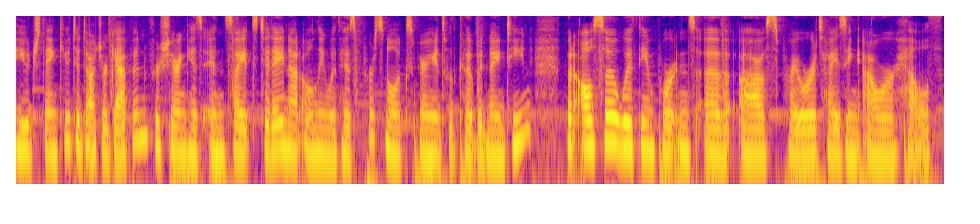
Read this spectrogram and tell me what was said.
Huge thank you to Dr. Gapin for sharing his insights today, not only with his personal experience with COVID 19, but also with the importance of us prioritizing our health.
